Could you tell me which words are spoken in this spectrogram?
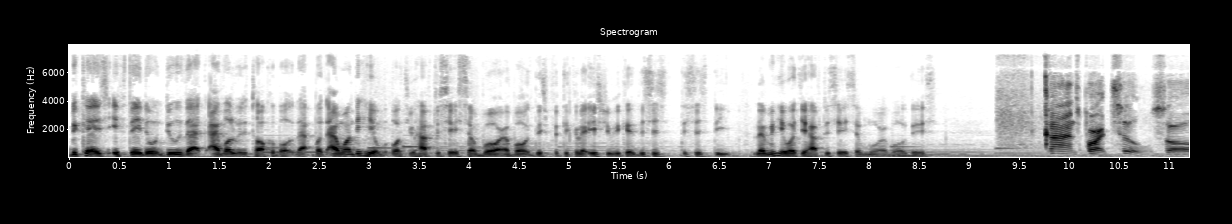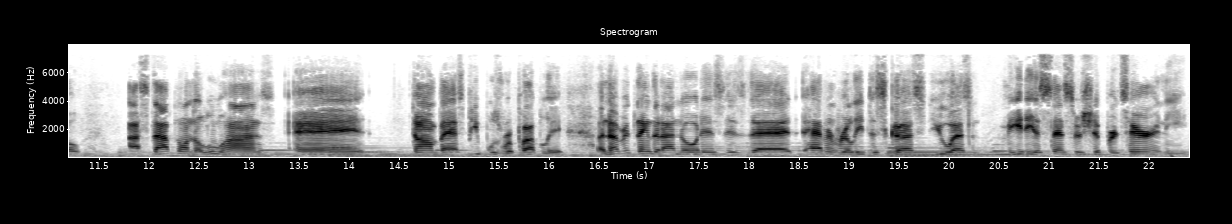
because if they don't do that, I've already talked about that. But I want to hear what you have to say some more about this particular issue because this is this is deep. Let me hear what you have to say some more about this. Cons Part 2. So I stopped on the Luhansk and Donbass People's Republic. Another thing that I noticed is that haven't really discussed U.S. media censorship or tyranny.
